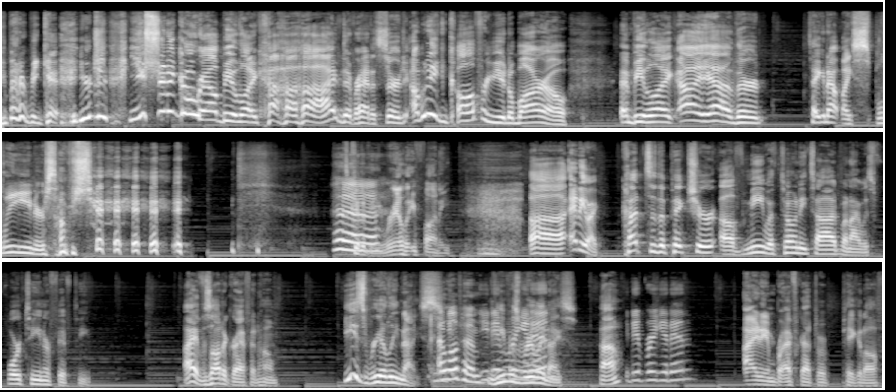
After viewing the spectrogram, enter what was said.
You better be careful. You're just. You shouldn't go around being like, ha ha ha. I've never had a surgery. I'm gonna get call for you tomorrow, and be like, oh yeah, they're taking out my spleen or some shit. it's gonna be really funny. Uh, anyway, cut to the picture of me with Tony Todd when I was 14 or 15. I have his autograph at home. He's really nice. I love him. You didn't He was bring it really in? nice. Huh? You did bring it in. I didn't. I forgot to take it off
